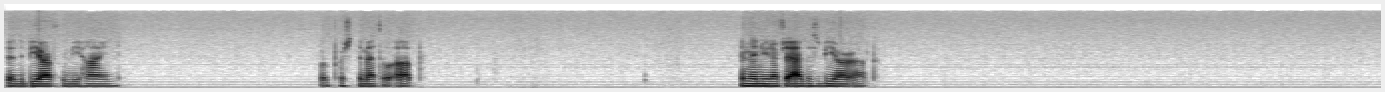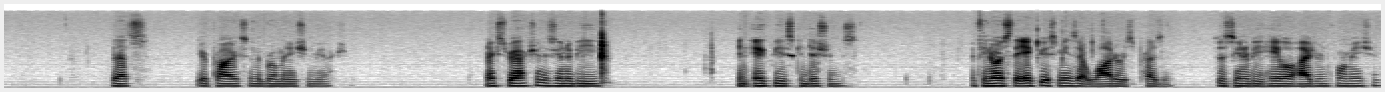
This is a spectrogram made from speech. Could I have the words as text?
So the BR from behind We'll push the methyl up. And then you'd have to add this BR up. That's your products in the bromination reaction. Next reaction is going to be in aqueous conditions. If you notice, the aqueous means that water is present. So this is going to be halohydrin formation.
